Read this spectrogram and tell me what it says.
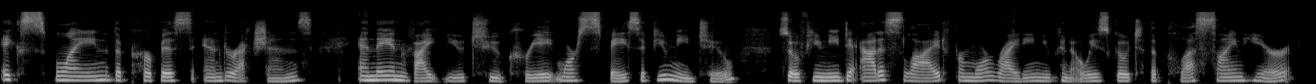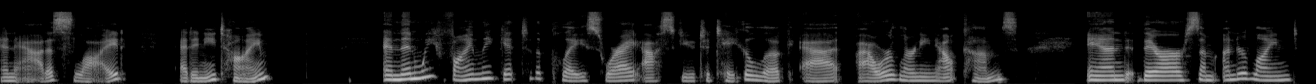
explain the purpose and directions, and they invite you to create more space if you need to. So, if you need to add a slide for more writing, you can always go to the plus sign here and add a slide at any time. And then we finally get to the place where I ask you to take a look at our learning outcomes. And there are some underlined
